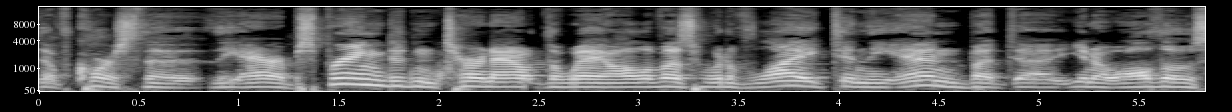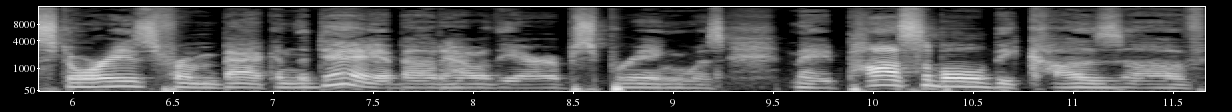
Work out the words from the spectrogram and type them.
of course the the Arab Spring didn't turn out the way all of us would have liked in the end, but uh, you know all those stories from back in the day about how the Arab Spring was made possible because of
